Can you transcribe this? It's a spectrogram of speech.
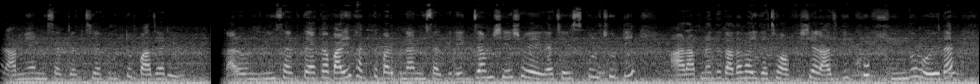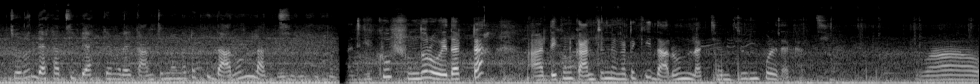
আর আমি আর নিসার যাচ্ছি এখন একটু বাজারে। কারণ নিসার তো একা বাড়ি থাকতে পারবে না নিসার্কের এক্সাম শেষ হয়ে গেছে স্কুল ছুটি। আর আপনাদের দাদাভাই গেছে অফিসে আর আজকে খুব সুন্দর ওয়েদার চলুন দেখাচ্ছি ব্যাক ক্যামেরায় কাঞ্চনজঙ্ঘাটা কি দারুণ লাগছে। আজকে খুব সুন্দর ওয়েদারটা আর দেখুন কাঞ্চনজঙ্ঘাটা কি দারুণ লাগছে, আমি জুম করে দেখাচ্ছি। ওয়াও,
